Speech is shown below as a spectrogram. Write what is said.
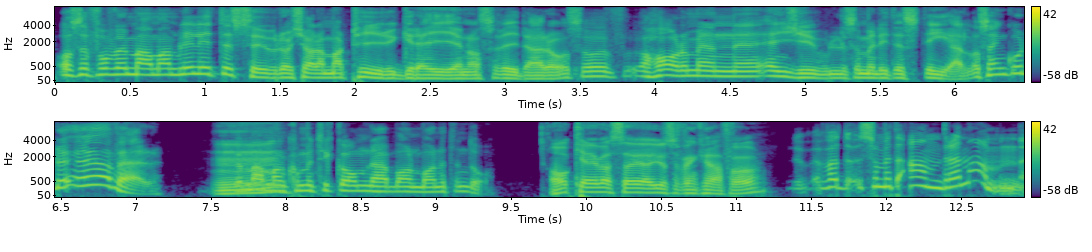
Och så får väl mamman bli lite sur och köra martyrgrejen och så vidare och så har de en, en jul som är lite stel och sen går det över. För mamman kommer tycka om det här barnbarnet ändå. Okej, vad säger Josefin Crafoord? Som ett andra namn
